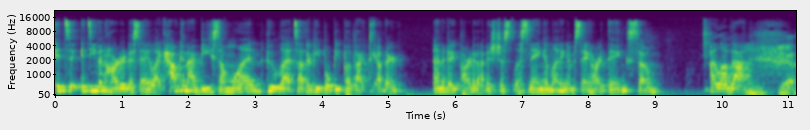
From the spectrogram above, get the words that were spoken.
It's it's even harder to say like how can i be someone who lets other people be put back together? And a big part of that is just listening and letting them say hard things. So i love that. Mm, yeah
